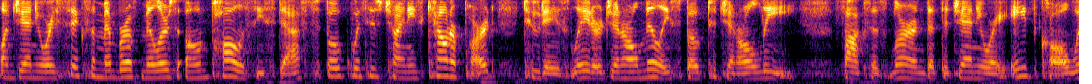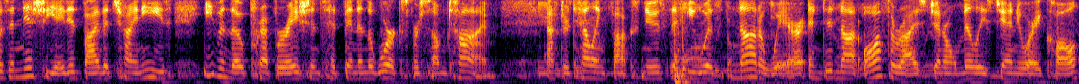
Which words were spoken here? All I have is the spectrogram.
On January 6th, a member of Miller's own policy staff spoke with his Chinese counterpart. Two days later, General Milley spoke to General Lee. Fox has learned that the January 8th call was initiated by the Chinese, even though preparations had been in the works for some time. After telling Fox News that he was not aware and did not authorize General Milley's January call,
